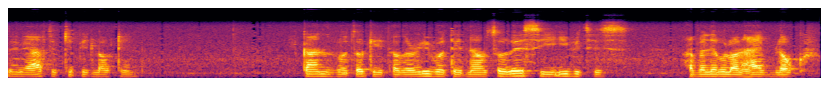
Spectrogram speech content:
Maybe I have to keep it locked in. You can't vote. Okay it has already voted now. So let's see if it is available on Hive block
